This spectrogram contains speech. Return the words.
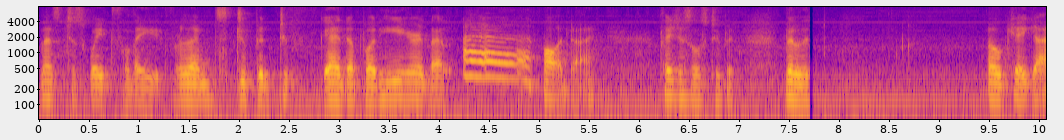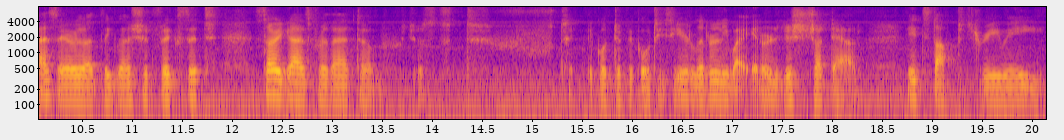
let's just wait for they for them stupid to end up on here and then ah fall and die. They're just so stupid. Village. Okay, guys, there. I think that should fix it. Sorry, guys, for that. Um, just technical difficulties here. Literally, my internet just shut down. It stopped streaming.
